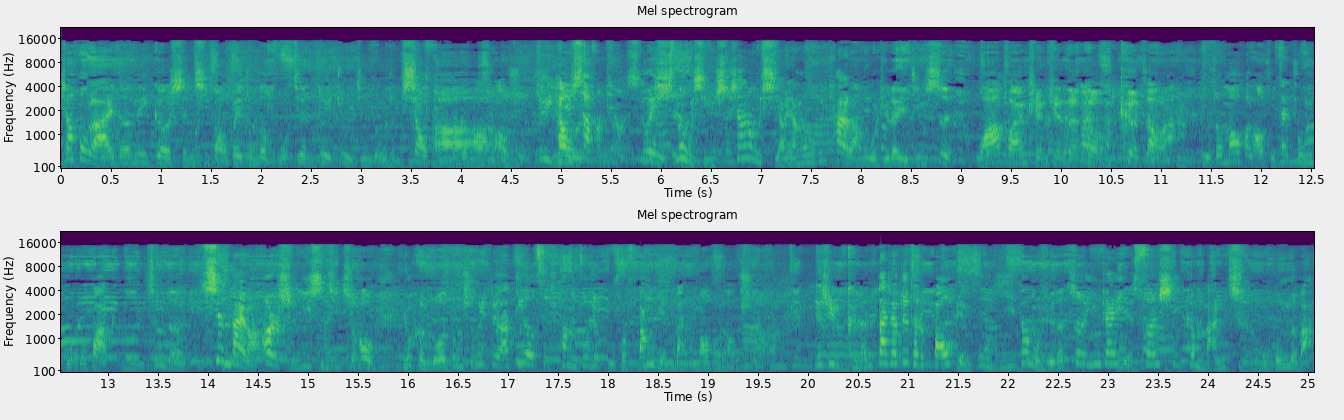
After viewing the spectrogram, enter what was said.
像后来的那个神奇宝贝中的火箭队，就已经有一种效仿那个猫和老鼠，就已经效仿那种形式。对，那种形式，像那种喜羊羊跟灰太狼，我觉得已经是完完全全的那种刻照了。比如说猫和老鼠在中国的话，引进的现代吧，二十一世纪之后，有很多东西会对它第二次创作，就比如说方言版的猫和老鼠。也许可能大家对它的褒贬不一，但我觉得这应该也算是一个蛮成功的吧，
